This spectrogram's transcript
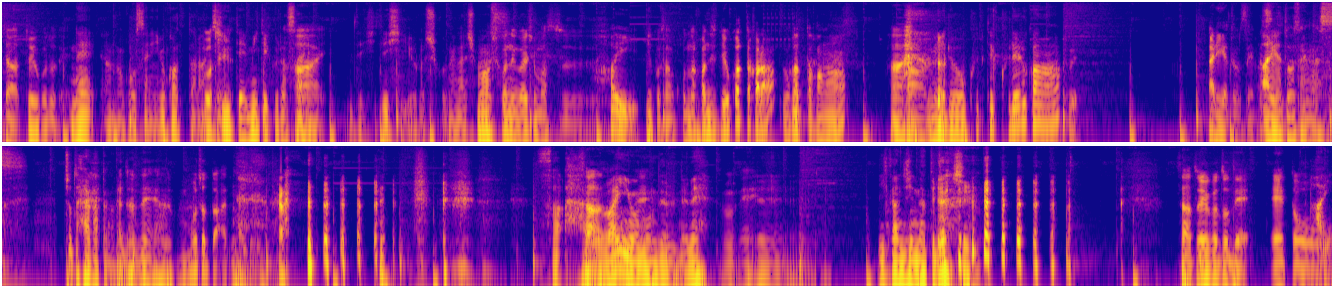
じゃあ、ということで、よね、あの、5選よかったら聞いてみてください。はい。ぜひぜひよろしくお願いします。ろしくお願いします。はい。ひいこさん、こんな感じでよかったから？よかったかな？はまたメール送ってくれるかな？ありがとうございます。ありがとうございます。ちょっと早かったかちょっとねな。、もうちょっとあったいから。さあ、さあワインを飲んでるんでね、ね。えーいい感じになってきましたよ。さあ、ということで、えっと、はい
